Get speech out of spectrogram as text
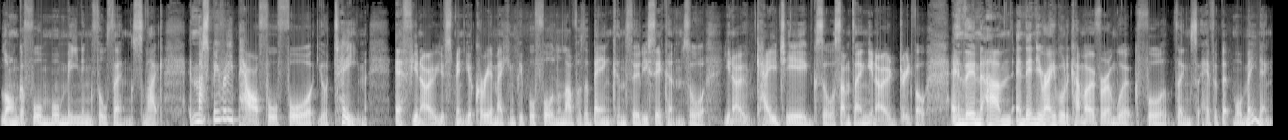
longer form, more meaningful things. Like, it must be really powerful for your team if, you know, you've spent your career making people fall in love with a bank in 30 seconds or, you know, cage eggs or something, you know, dreadful. And then, um, and then you're able to come over and work for things that have a bit more meaning.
